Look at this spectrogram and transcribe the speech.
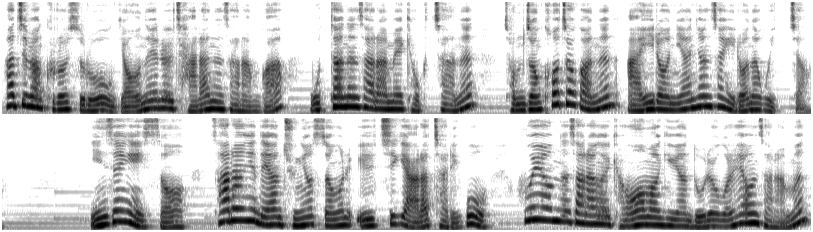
하지만 그럴수록 연애를 잘하는 사람과 못하는 사람의 격차는 점점 커져가는 아이러니한 현상이 일어나고 있죠. 인생에 있어 사랑에 대한 중요성을 일찍이 알아차리고 후회 없는 사랑을 경험하기 위한 노력을 해온 사람은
